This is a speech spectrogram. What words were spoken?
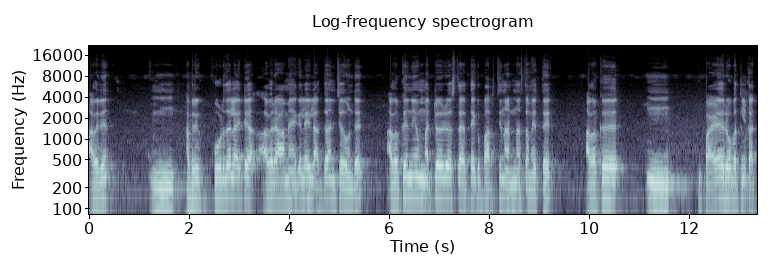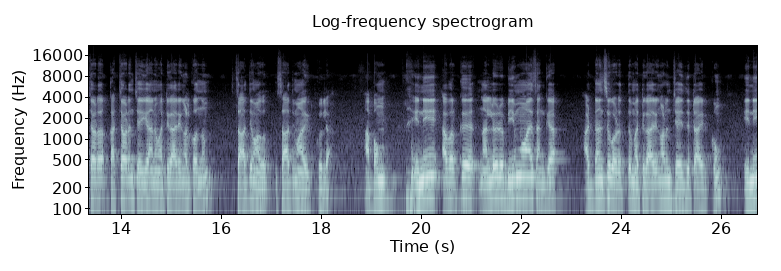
അവർ അവർ കൂടുതലായിട്ട് അവർ ആ മേഖലയിൽ അധ്വാനിച്ചതുകൊണ്ട് അവർക്ക് ഇനി മറ്റൊരു സ്ഥലത്തേക്ക് പറിച്ച് നടന്ന സമയത്ത് അവർക്ക് പഴയ രൂപത്തിൽ കച്ചവടം കച്ചവടം ചെയ്യാനോ മറ്റു കാര്യങ്ങൾക്കൊന്നും സാധ്യമാകും സാധ്യമാകില്ല അപ്പം ഇനി അവർക്ക് നല്ലൊരു ഭീമമായ സംഖ്യ അഡ്വാൻസ് കൊടുത്ത് മറ്റു കാര്യങ്ങളും ചെയ്തിട്ടായിരിക്കും ഇനി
